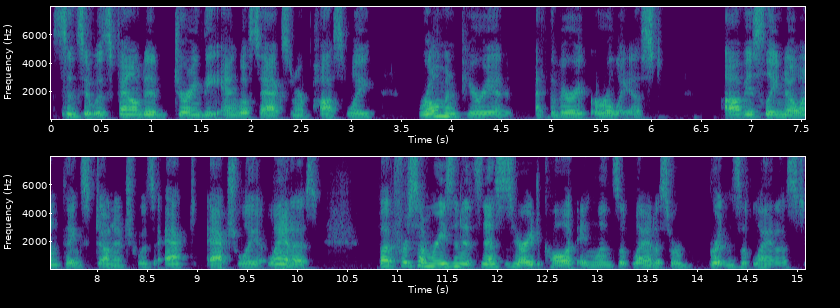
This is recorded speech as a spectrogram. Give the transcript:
Since it was founded during the Anglo Saxon or possibly Roman period at the very earliest. Obviously, no one thinks Dunwich was act, actually Atlantis, but for some reason it's necessary to call it England's Atlantis or Britain's Atlantis.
